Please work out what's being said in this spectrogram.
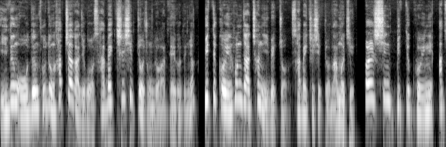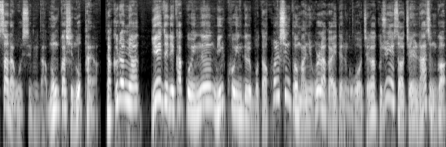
2등, 5등, 9등 합쳐가지고 470조 정도가 되거든요. 비트코인 혼자 1200조, 470조, 나머지 훨씬 비트코인이 압살하고 있습니다. 몸값이 높아요. 자, 그러면 얘들이 갖고 있는 민코인들보다 훨씬 더 많이 올라가야 되는 거고, 제가 그 중에서 제일 낮은 거,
